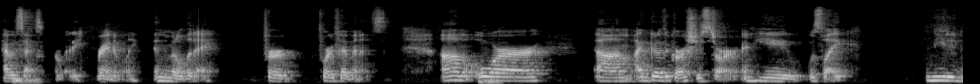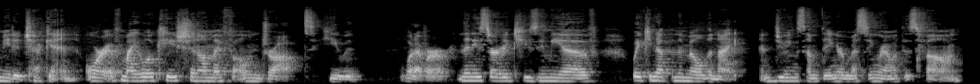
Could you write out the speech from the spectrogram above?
having sex with somebody randomly in the middle of the day for 45 minutes. Um, or um, I'd go to the grocery store and he was like, needed me to check in. Or if my location on my phone dropped, he would whatever. And then he started accusing me of waking up in the middle of the night and doing something or messing around with his phone.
